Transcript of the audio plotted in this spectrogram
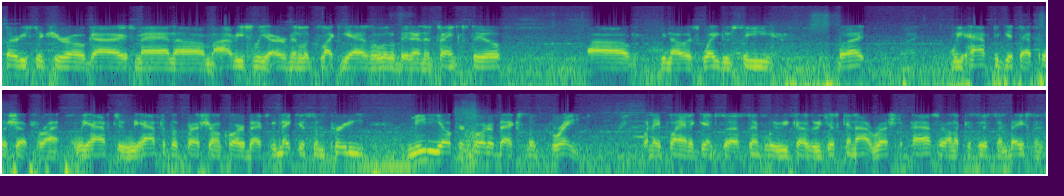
36 year old guys, man. Um, obviously, Irvin looks like he has a little bit in the tank still. Um, you know, it's wait and see. But we have to get that push up front. We have to. We have to put pressure on quarterbacks. We're making some pretty mediocre quarterbacks look great when they're playing against us simply because we just cannot rush the passer on a consistent basis.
